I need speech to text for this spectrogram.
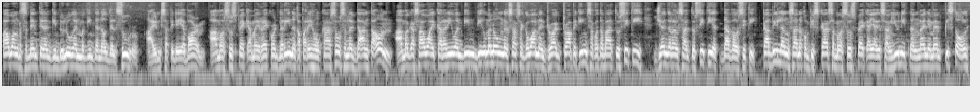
pawang residente ng Gindulungan, Maguindanao del Sur. Ayon sa PIDEA Barm, ang mga suspek ay may record na rin ng kaparehong kaso sa nagdaang taon. Ang mag-asawa ay karaniwan din di umanong nagsasagawa ng drug trafficking sa Cotabato City, General Santos City at Davao City. Kabilang sa nakumpiska sa mga suspek ay ang isang unit ng 9mm pistol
